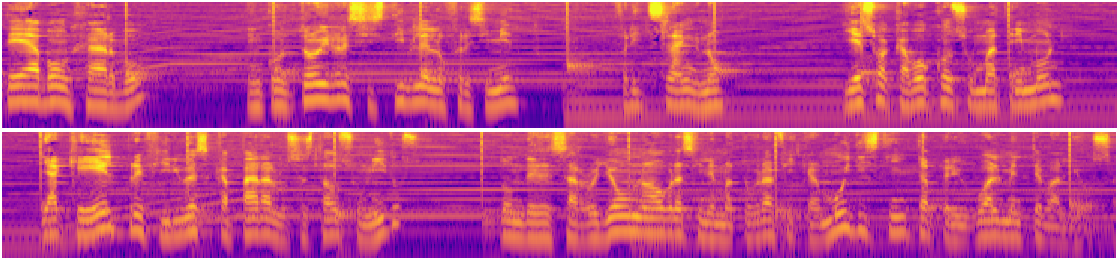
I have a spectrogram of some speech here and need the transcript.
Thea von Harbo, encontró irresistible el ofrecimiento. Fritz Lang no, y eso acabó con su matrimonio, ya que él prefirió escapar a los Estados Unidos donde desarrolló una obra cinematográfica muy distinta pero igualmente valiosa,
